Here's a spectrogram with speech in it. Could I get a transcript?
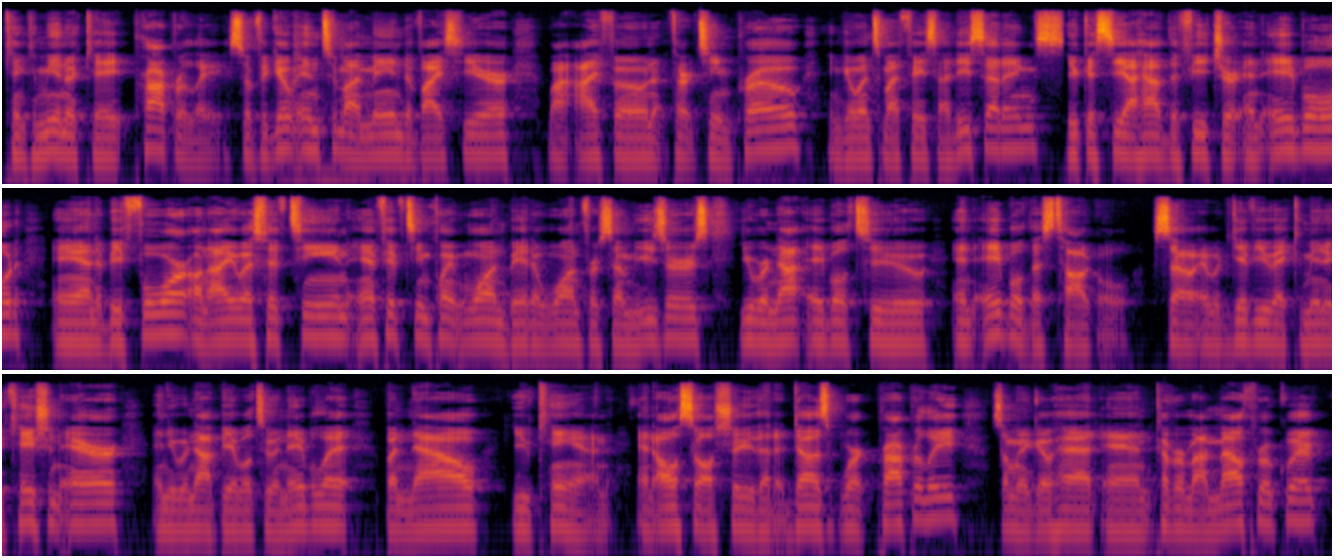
can communicate properly. So if we go into my main device here, my iPhone 13 Pro and go into my Face ID settings, you can see I have the feature enabled. And before on iOS 15 and 15.1 beta 1 for some users, you were not able to enable this toggle. So it would give you a communication error and you would not be able to enable it, but now you can. And also I'll show you that it does work properly. So I'm gonna go ahead and cover my mouth real quick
